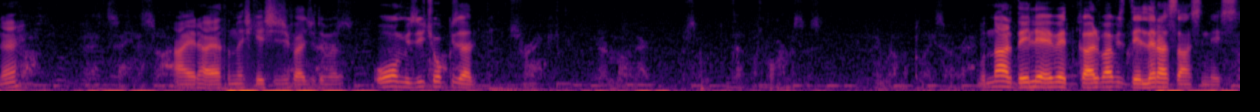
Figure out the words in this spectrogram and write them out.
Ne? Hayır hayatımda hiç geçici felç duymadım. O müziği çok güzel. Bunlar deli evet galiba biz deliler hastanesindeyiz.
